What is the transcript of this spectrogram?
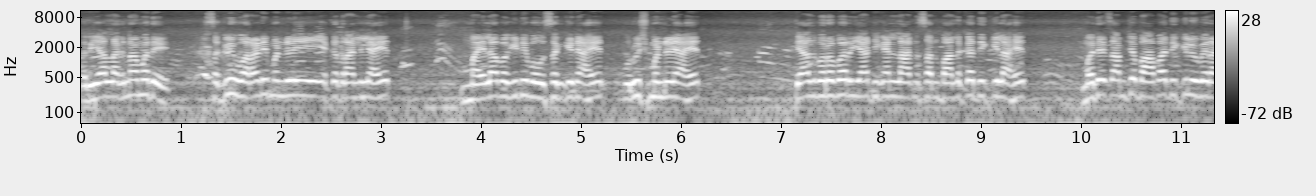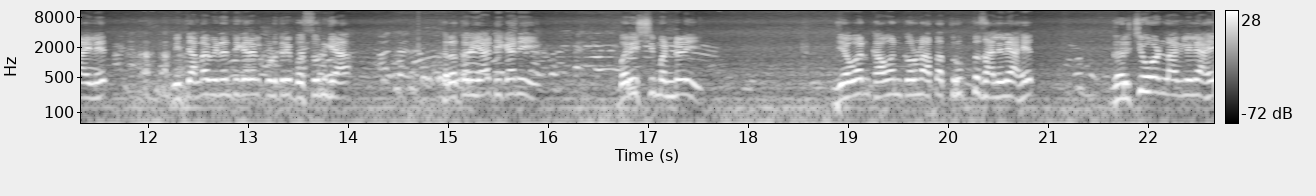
तर या लग्नामध्ये सगळी वराडी मंडळी एकत्र आलेली आहेत. महिला भगिनी बहुसंख्येने आहेत पुरुष मंडळी आहेत. त्याचबरोबर या ठिकाणी लहानसान बालकं देखील आहेत. मध्येच आमचे बाबा देखील उभे राहिलेत. मी त्यांना विनंती करेल कुठेतरी बसून घ्या. खरं तर या ठिकाणी बरीचशी मंडळी जेवण खावण करून आता तृप्त झालेले आहेत. घरची ओढ लागलेली आहे.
